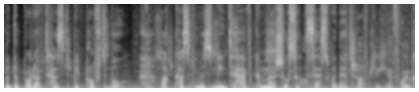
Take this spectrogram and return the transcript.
But the product has to be profitable. Our customers need to have commercial success with it. wirtschaftlich Erfolg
